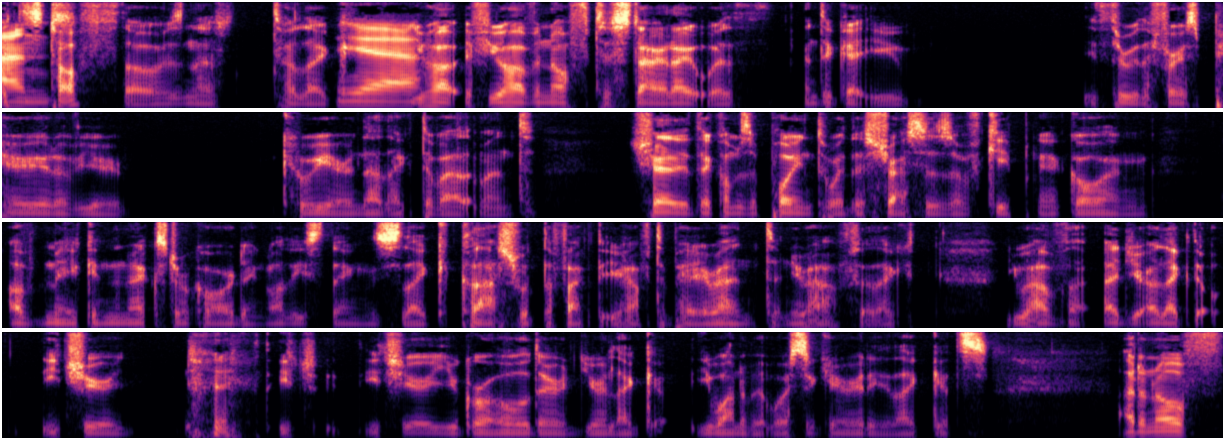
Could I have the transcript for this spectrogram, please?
it's tough though, isn't it? To like, Yeah. you have if you have enough to start out with and to get you through the first period of your career and that like development. Surely there comes a point where the stresses of keeping it going, of making the next recording, all these things like clash with the fact that you have to pay rent and you have to like, you have like the, each year, each each year you grow older, you're like you want a bit more security. Like it's, I don't know if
